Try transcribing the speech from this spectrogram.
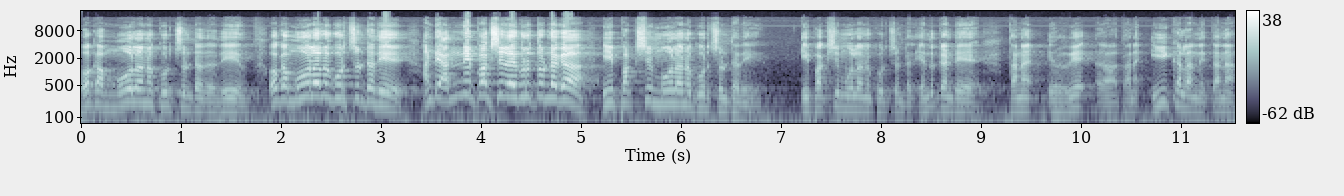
ఒక మూలను కూర్చుంటుంది అది. ఒక మూలను కూర్చుంటుంది. అంటే అన్ని పక్షులు ఎగురుతుండగా ఈ పక్షి మూలను కూర్చుంటుంది. ఈ పక్షి మూలను కూర్చుంటుంది. ఎందుకంటే తన రే తన ఈకలన్నీ తన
